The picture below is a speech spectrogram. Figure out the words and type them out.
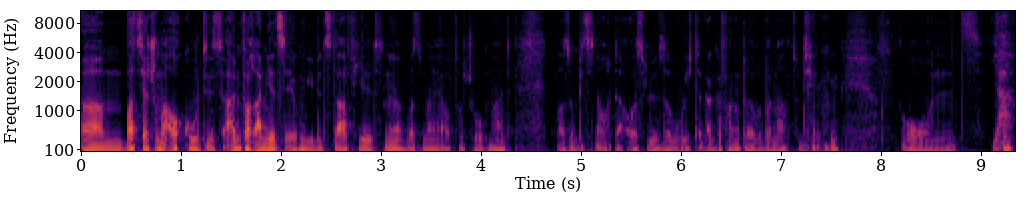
Ähm, was ja schon mal auch gut ist, einfach ran jetzt irgendwie mit Starfield, ne, was man ja auch verschoben hat. Das war so ein bisschen auch der Auslöser, wo ich dann angefangen habe, darüber nachzudenken. Und ja,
